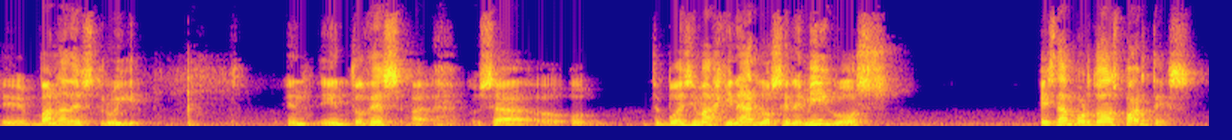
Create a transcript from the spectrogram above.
eh, van a destruir. entonces, ah, o sea, te puedes imaginar, los enemigos están por todas partes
